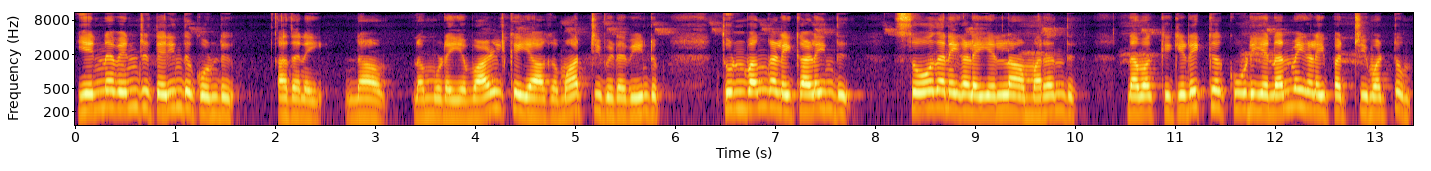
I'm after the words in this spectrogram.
என்னவென்று தெரிந்து கொண்டு அதனை நாம் நம்முடைய வாழ்க்கையாக மாற்றிவிட வேண்டும். துன்பங்களை களைந்து சோதனைகளை எல்லாம் மறந்து நமக்கு கிடைக்கக்கூடிய நன்மைகளை பற்றி மட்டும்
